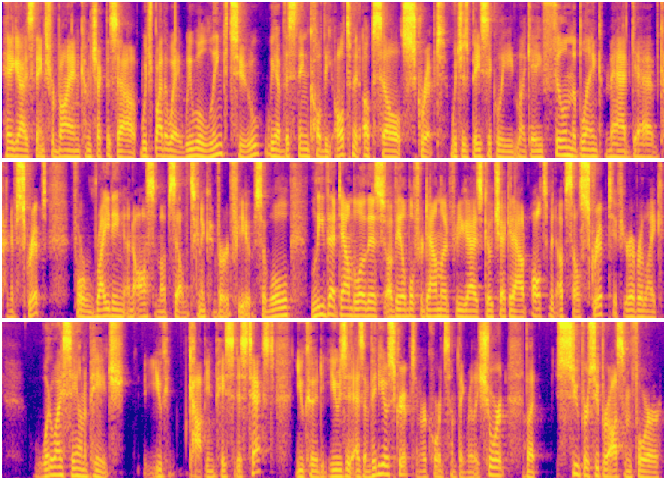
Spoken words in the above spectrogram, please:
hey guys, thanks for buying. Come check this out. Which, by the way, we will link to. We have this thing called the Ultimate Upsell Script, which is basically like a fill in the blank mad gab kind of script for writing an awesome upsell that's going to convert for you. So we'll leave that down below this, available for download for you guys. Go check it out. Ultimate Upsell Script. If you're ever like, what do I say on a page? You could copy and paste it as text. You could use it as a video script and record something really short, but super, super awesome for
